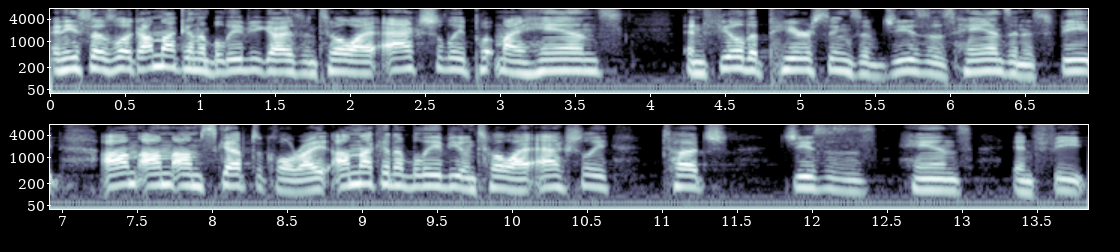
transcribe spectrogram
and he says, Look, I'm not going to believe you guys until I actually put my hands and feel the piercings of Jesus' hands and his feet. I'm, I'm, I'm skeptical, right? I'm not going to believe you until I actually touch Jesus' hands and feet.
